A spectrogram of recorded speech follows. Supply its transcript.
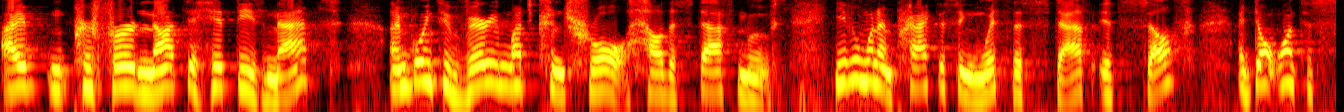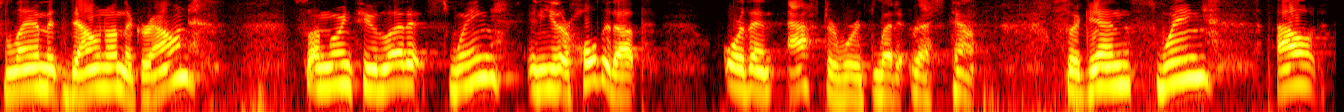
I prefer not to hit these mats. I'm going to very much control how the staff moves. Even when I'm practicing with the staff itself, I don't want to slam it down on the ground. So I'm going to let it swing and either hold it up or then afterwards let it rest down. So again, swing, out,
